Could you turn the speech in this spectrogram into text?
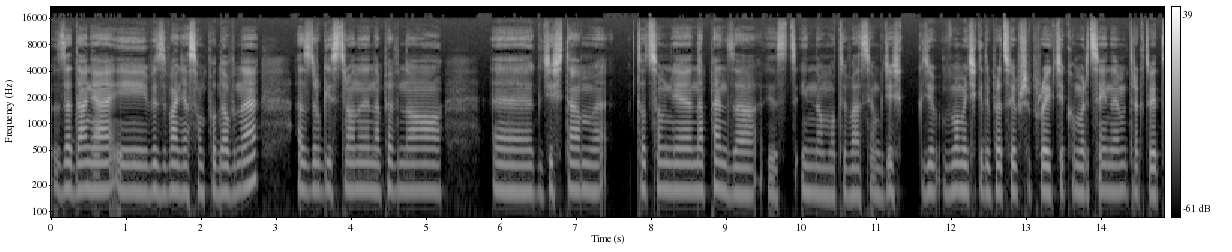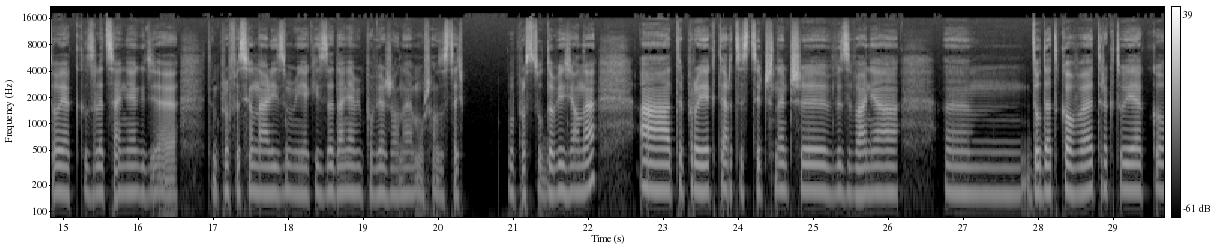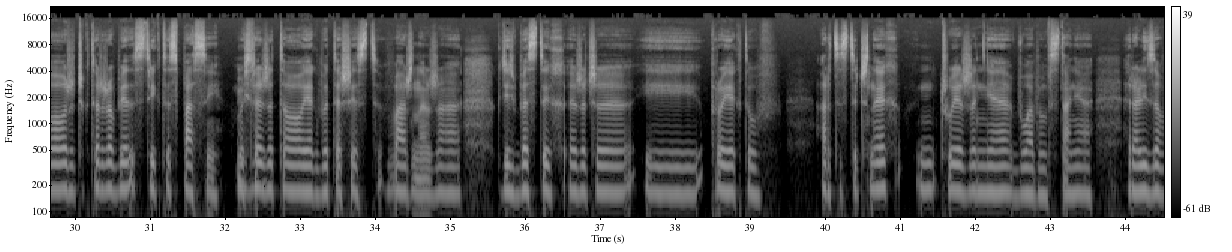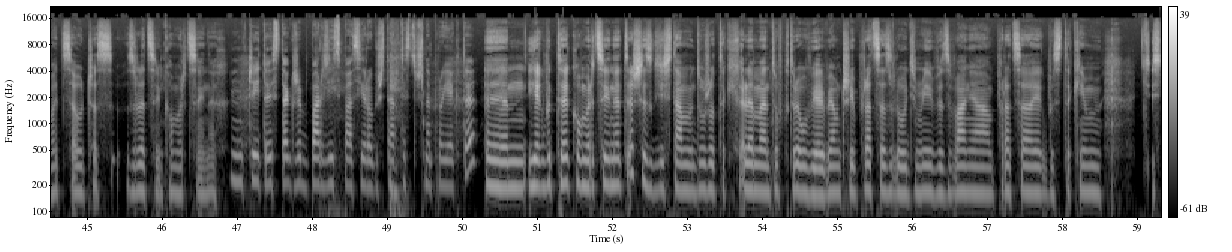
zadania i wyzwania są podobne, a z drugiej strony na pewno e, gdzieś tam to, co mnie napędza, jest inną motywacją. Gdzieś, gdzie w momencie, kiedy pracuję przy projekcie komercyjnym, traktuję to jak zlecenie, gdzie ten profesjonalizm i jakieś zadania mi powierzone muszą zostać po prostu dowiezione, a te projekty artystyczne czy wyzwania dodatkowe traktuję jako rzeczy, które robię stricte z pasji. Myślę, mhm. że to jakby też jest ważne, że gdzieś bez tych rzeczy i projektów artystycznych czuję, że nie byłabym w stanie realizować cały czas zleceń komercyjnych. Mm, czyli to jest tak, że bardziej z pasji robisz te artystyczne projekty? jakby te komercyjne też jest gdzieś tam dużo takich elementów, które uwielbiam, czyli praca z ludźmi, wyzwania, praca jakby z takim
